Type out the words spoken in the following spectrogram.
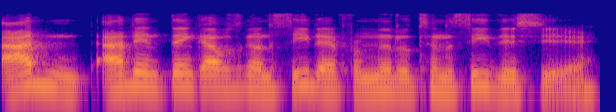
I didn't I didn't think I was gonna see that from Middle Tennessee this year.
